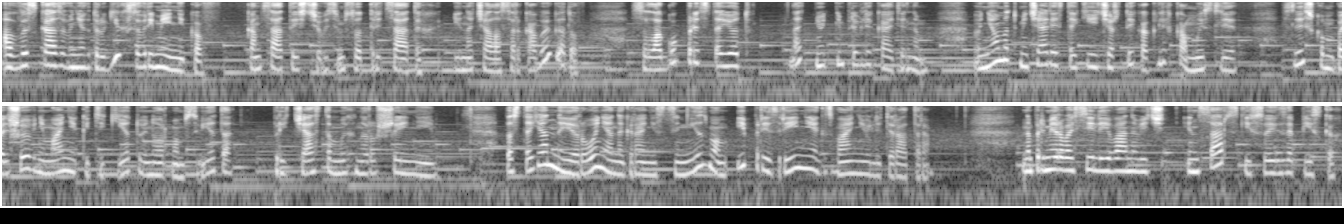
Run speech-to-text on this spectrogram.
А в высказываниях других современников конца 1830-х и начала 40-х годов Сологуб предстает отнюдь непривлекательным. В нем отмечались такие черты, как легкомыслие, слишком большое внимание к этикету и нормам света при частом их нарушении – постоянная ирония на грани с цинизмом и презрение к званию литератора. Например, Василий Иванович Инсарский в своих записках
